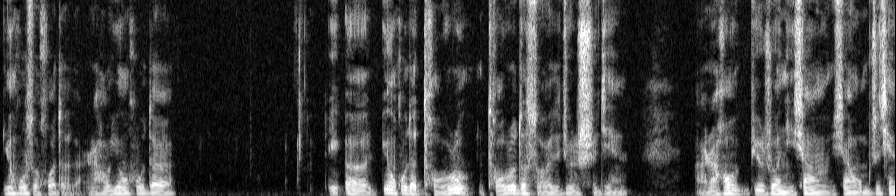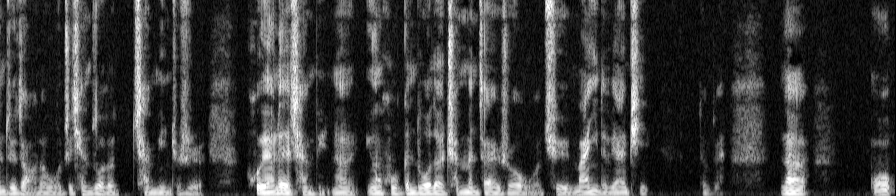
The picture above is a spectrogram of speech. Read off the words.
用户所获得的，然后用户的一呃用户的投入投入的所谓的就是时间啊，然后比如说你像像我们之前最早的我之前做的产品就是会员类的产品，那用户更多的成本在于说我去买你的 VIP，对不对？那我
